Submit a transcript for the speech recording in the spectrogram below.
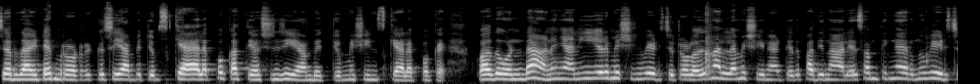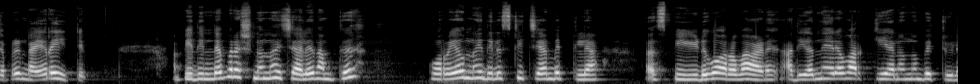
ചെറുതായിട്ട് എംബ്രോയ്ഡറി ഒക്കെ ചെയ്യാൻ പറ്റും. സ്കാലപ്പ് ഒക്കെ അത്യാവശ്യം ചെയ്യാൻ പറ്റും മെഷീൻ സ്കാലപ്പ് ഒക്കെ. അപ്പോൾ അതുകൊണ്ടാണ് ഞാൻ ഈ ഒരു മെഷീൻ മേടിച്ചിട്ടുള്ളത്. നല്ല മെഷീനായിട്ട് ഇത് പതിനാല് സംതിങ് ആയിരുന്നു മേടിച്ചപ്പോൾ ഉണ്ടായ റേറ്റ് അപ്പോൾ ഇതിന്റെ പ്രശ്നം എന്ന് വെച്ചാൽ നമുക്ക് കുറേ ഒന്നും ഇതിൽ സ്റ്റിച്ച് ചെയ്യാൻ പറ്റില്ല. സ്പീഡ് കുറവാണ്. അധികം നേരം വർക്ക് ചെയ്യാനൊന്നും പറ്റൂല.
